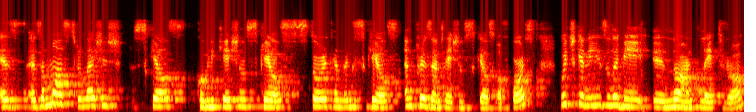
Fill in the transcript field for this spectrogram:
as, as a must, relationship skills, communication skills, storytelling skills, and presentation skills, of course, which can easily be uh, learned later on.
